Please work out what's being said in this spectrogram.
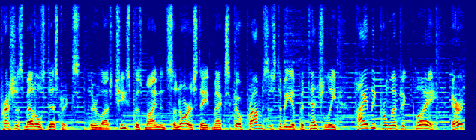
precious metals districts. Their Las Chispas mine in Sonora State, Mexico, promises to be a potentially highly prolific play. Eric,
